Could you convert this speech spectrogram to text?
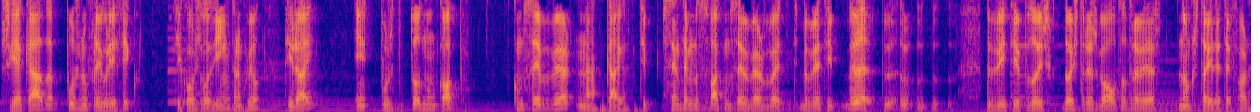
Cheguei a casa, pus no frigorífico ficou geladinho, tranquilo. Tirei, pus todo num copo, comecei a beber, não, caga. Tipo, sentei-me no sofá, comecei a beber, beber, beber tipo. Bebi tipo 2, dois, 3 gols outra vez, não gostei, deitei fora.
